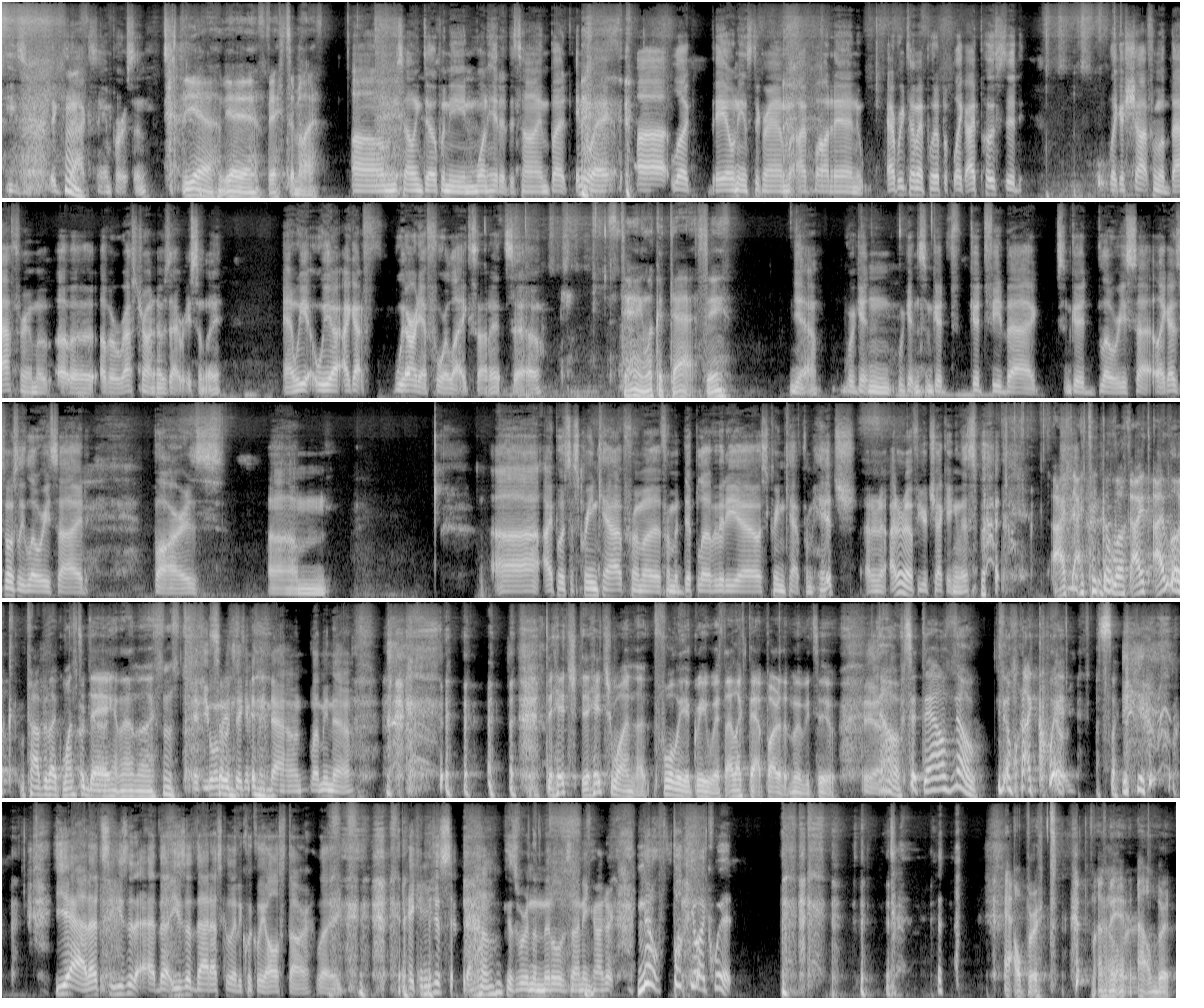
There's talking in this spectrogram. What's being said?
he's the exact same person. Yeah, yeah, yeah. Very similar. um, selling dopamine one hit at a time. But anyway, uh, look, they own Instagram. I bought in. Every time I put up, like I posted, like a shot from a bathroom of, of a of a restaurant I was at recently, and we we are, I got we already have four likes on it. So Dang, look at that. See? yeah, we're getting we're getting some good good feedback, some good Lower East Side. Like it's mostly Lower East Side bars. Um, uh, I post a screen cap from a from a Diplo video, a screen cap from Hitch. I don't know. I don't know if you're checking this, but I, I take a look. I, I look probably like once a day, and then like hmm. if you want me to take anything down, let me know. the hitch the hitch one I fully agree with. I like that part of the movie too. Yeah. No, sit down. No, you know what? I quit. It's like Yeah, that's he's a that he's a that escalated quickly all star. Like, hey, can you just sit down because we're in the middle of signing contract? No, fuck you, I quit. Albert, my man, Albert. Albert.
